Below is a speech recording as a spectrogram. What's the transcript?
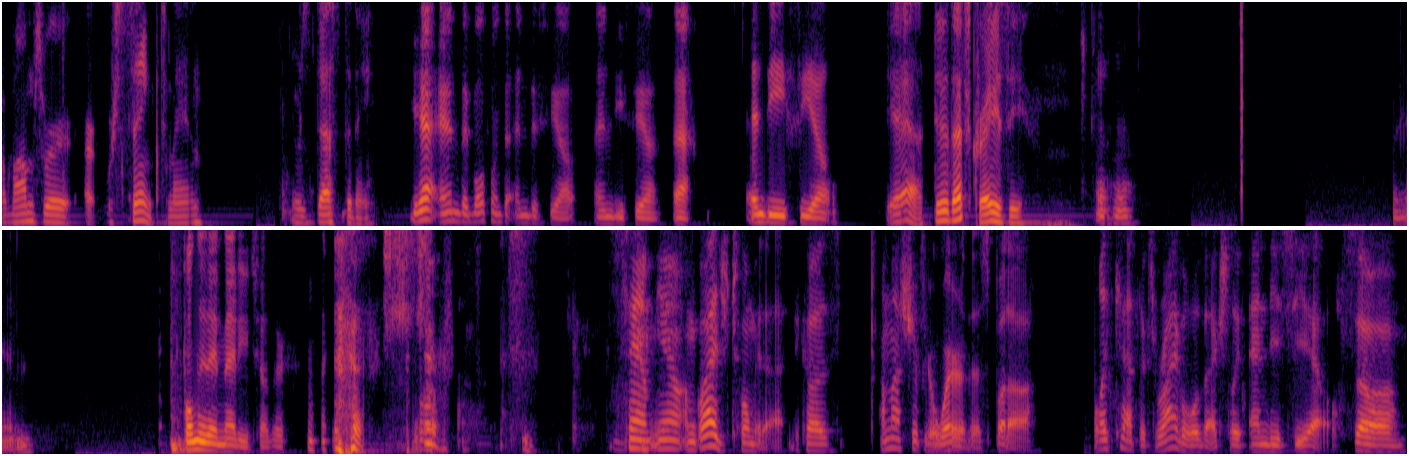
our moms were are- were synced, man. It was destiny. Yeah, and they both went to NDCL. NDCL. Ah, NDCL. Yeah, dude, that's crazy. Uh-huh. And If only they met each other. Sam, you know, I'm glad you told me that because I'm not sure if you're aware of this, but uh, White Catholic's rival is actually NDCL. So um,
